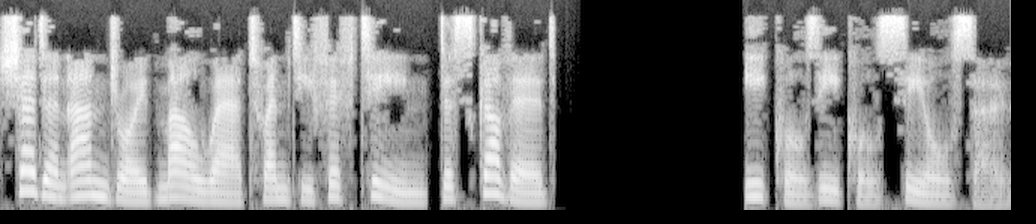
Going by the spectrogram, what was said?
Shedun Android malware 2015 discovered. Equals equals see also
